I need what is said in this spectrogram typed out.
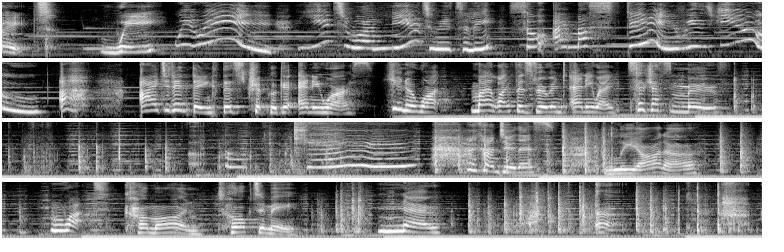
Wait, we? Oui, oui! You two are new to Italy, so I must stay with you. Ah, I didn't think this trip could get any worse. You know what? My life is ruined anyway, so just move. Okay. I can't do this. Liana? What? Come on, talk to me. No. Uh,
